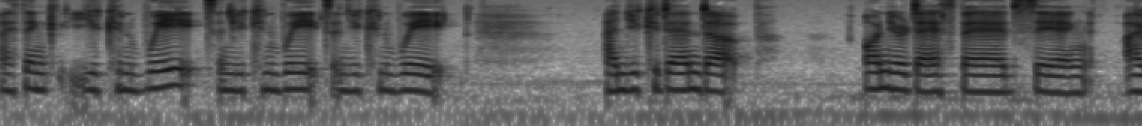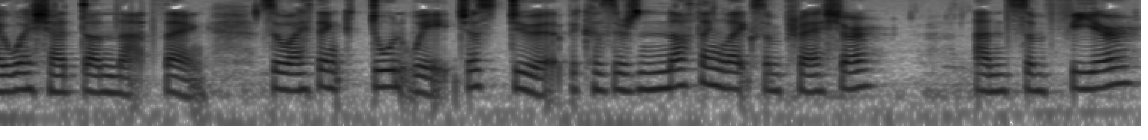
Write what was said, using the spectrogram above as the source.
I think you can wait and you can wait and you can wait. And you could end up on your deathbed saying, I wish I'd done that thing. So I think don't wait, just do it because there's nothing like some pressure and some fear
